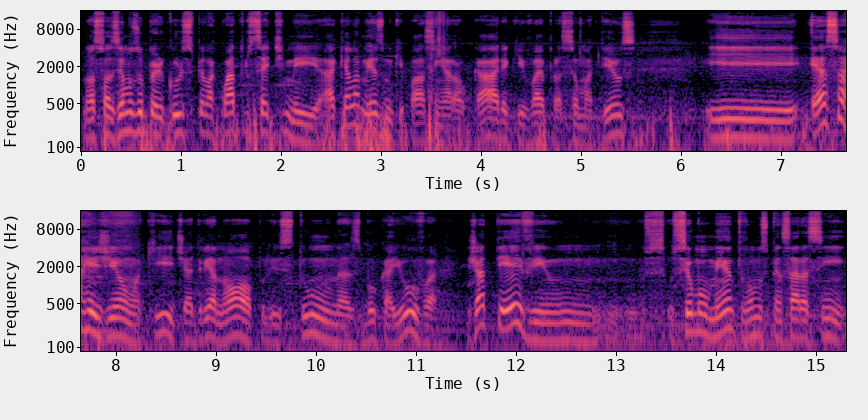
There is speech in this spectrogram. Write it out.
nós fazemos o percurso pela 476, aquela mesma que passa em Araucária, que vai para São Mateus. E essa região aqui de Adrianópolis, Tunas, Bocaiúva, já teve um, o seu momento, vamos pensar assim,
